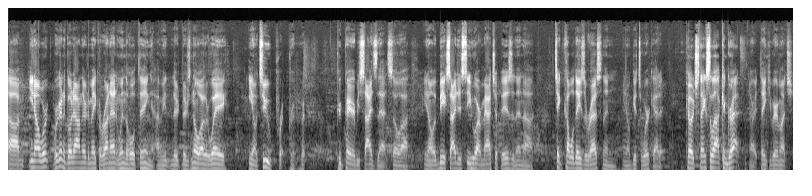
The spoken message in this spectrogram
um, you know, we're, we're going to go down there to make a run at it and win the whole thing. I mean, there, there's no other way, you know, to pre- pre- prepare besides that. So, uh, you know, be excited to see who our matchup is and then uh, take a couple of days of rest and then, you know, get to work at it. Coach, thanks a lot. Congrats. All right. Thank you very much.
